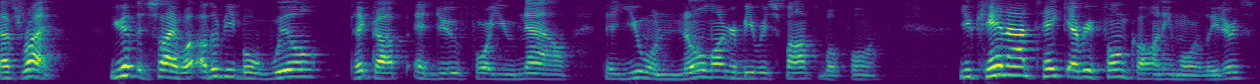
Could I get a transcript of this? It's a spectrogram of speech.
That's right. You have to decide what other people will pick up and do for you now that you will no longer be responsible for. You cannot take every phone call anymore, leaders.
